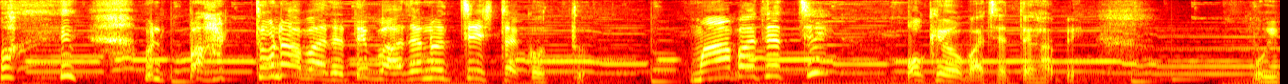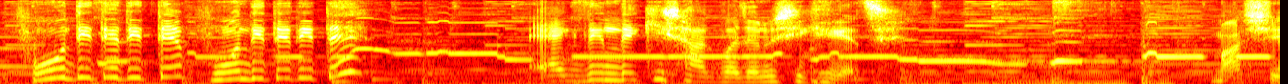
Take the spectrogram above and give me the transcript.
মানে পারতো না বাজাতে বাজানোর চেষ্টা করতো। মা বাজাচ্ছে ওকেও বাজাতে হবে। ওই ফুঁ দিতে দিতে ফুঁ দিতে দিতে একদিন দেখি শাক বাজানো শিখে গেছে। মা সে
